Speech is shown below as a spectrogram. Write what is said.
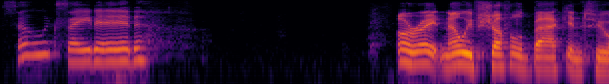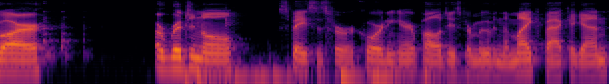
So excited. All right, now we've shuffled back into our original spaces for recording here. Apologies for moving the mic back again.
